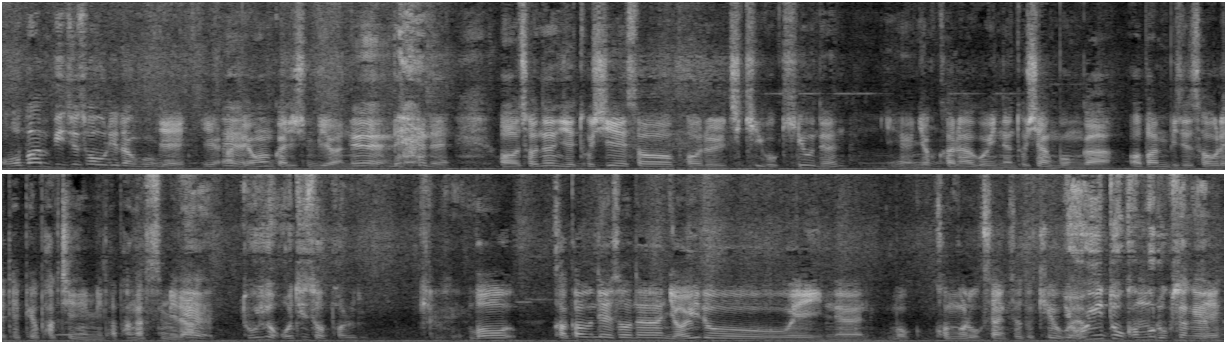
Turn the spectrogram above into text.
어반 비즈 서울이라고 예, 예, 아, 예. 명함까지 준비해 왔는데. 예. 네, 네. 어, 저는 이제 도시에서 벌을 지키고 키우는 예, 역할을 하고 있는 도시항공과 어반비즈 서울의 대표 박진입니다. 반갑습니다. 예, 도시 어디서 벌 키우세요? 뭐 가까운 데서는 여의도에 있는 뭐 건물 옥상에서도 키우고요. 여의도 건물 옥상에 네,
